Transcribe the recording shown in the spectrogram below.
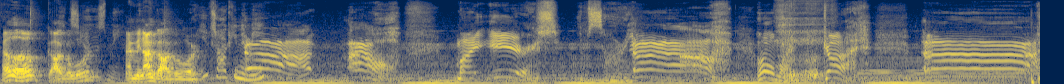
Hello, Goggalor. Excuse me. I mean, I'm Are you talking to me? Ah! Ow! My ears! I'm sorry. Ah! Oh my god! Ah!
